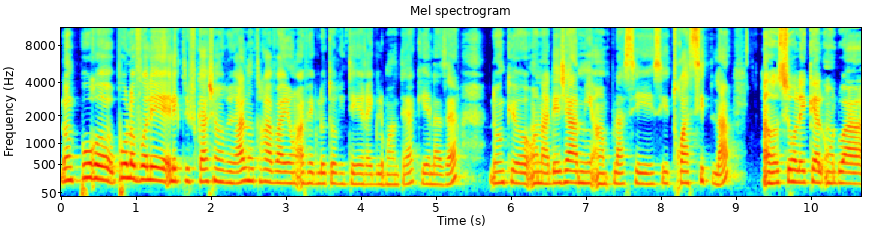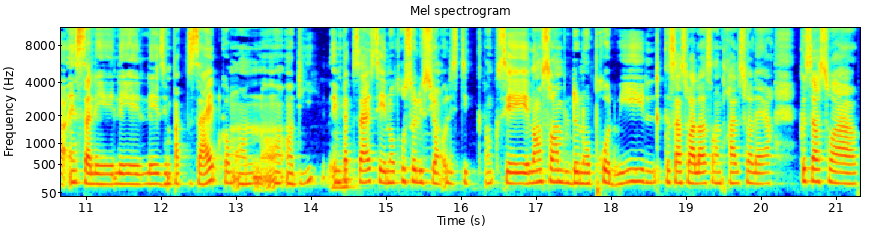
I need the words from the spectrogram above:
Donc, pour, euh, pour le volet électrification rurale, nous travaillons avec l'autorité réglementaire qui est laser. Donc, on a déjà mis en place ces, ces trois sites-là. Euh, sur lesquels on doit installer les, les impact sites, comme on, on, dit. Mhm. Impact site, c'est notre solution holistique. Donc, c'est l'ensemble de nos produits, que ça soit la centrale solaire, que ça soit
